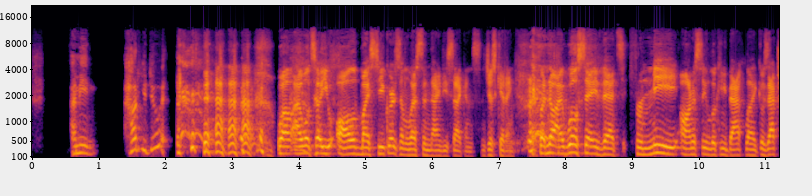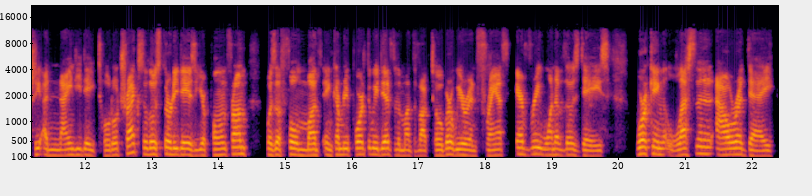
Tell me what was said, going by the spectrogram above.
I mean, how do you do it? well, I will tell you all of my secrets in less than 90 seconds. Just kidding. But no, I will say that for me, honestly, looking back, like it was actually a 90 day total trek. So those 30 days that you're pulling from was a full month income report that we did for the month of October. We were in France every one of those days, working less than an hour a day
